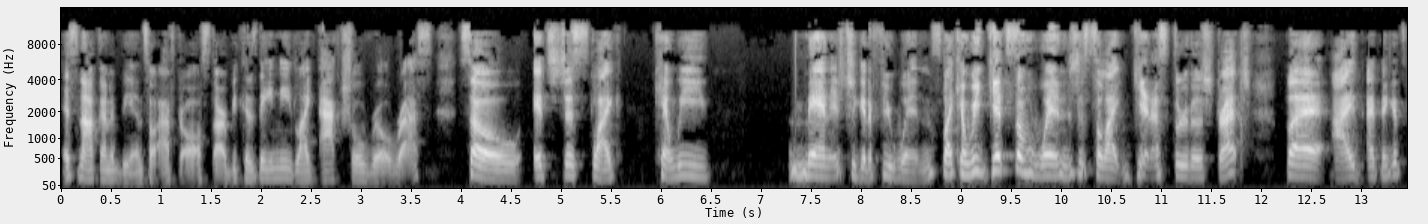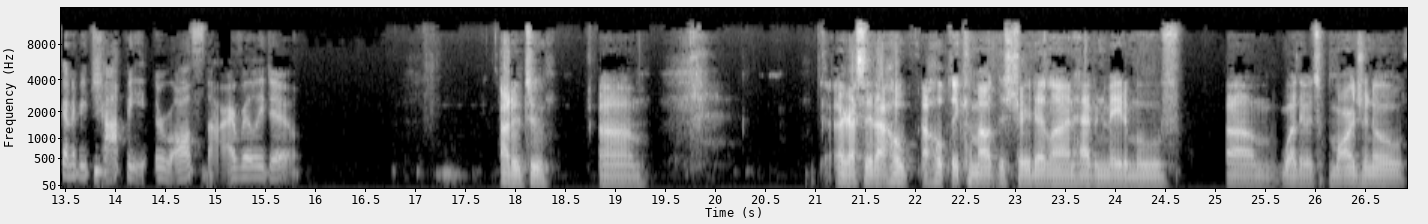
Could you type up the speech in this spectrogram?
it's not going to be until after All Star because they need like actual real rest. So it's just like, can we manage to get a few wins? Like, can we get some wins just to like get us through the stretch? But I, I think it's going to be choppy through All Star. I really do. I do too. Um, like I said, I hope I hope they come out this trade deadline having made a move, um, whether it's marginal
